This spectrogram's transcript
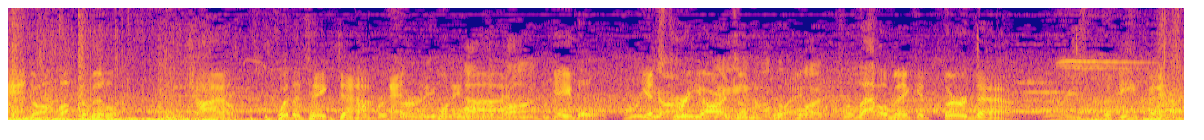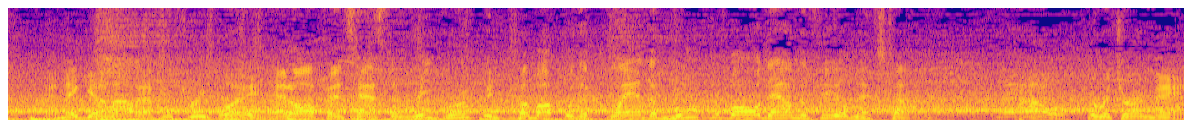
Handoff up the middle. Childs with a takedown Number at the 29. on the run. Gable Three gets yard three yards on the, on the play. play. So that'll make it third down. For the defense, and they get him out after three plays. That offense has to regroup and come up with a plan to move the ball down the field next time. Powell, the return man.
